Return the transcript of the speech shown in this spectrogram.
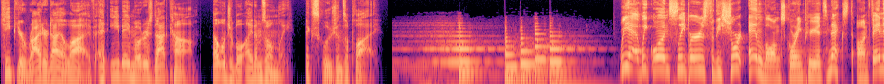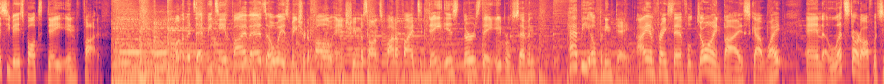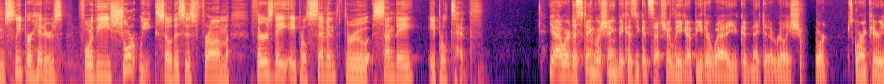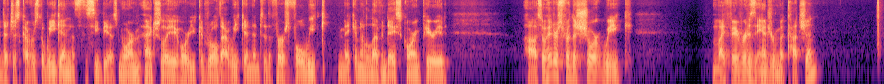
Keep your ride or die alive at ebaymotors.com. Eligible items only. Exclusions apply. We have week one sleepers for the short and long scoring periods next on Fantasy Baseball Today in 5. Welcome into FBT in 5. As always, make sure to follow and stream us on Spotify. Today is Thursday, April 7th. Happy opening day. I am Frank Stampfl, joined by Scott White. And let's start off with some sleeper hitters for the short week. So this is from Thursday, April 7th through Sunday, April 10th. Yeah, we're distinguishing because you could set your league up either way. You could make it a really short scoring period that just covers the weekend. That's the CBS norm, actually. Or you could roll that weekend into the first full week and make it an 11 day scoring period. Uh, so, hitters for the short week. My favorite is Andrew McCutchen.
